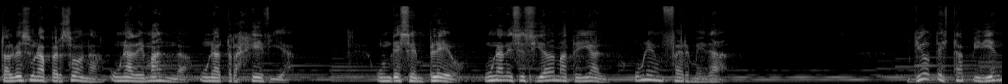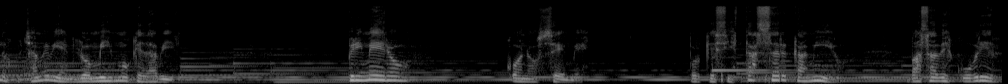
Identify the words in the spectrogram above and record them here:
Tal vez una persona, una demanda, una tragedia, un desempleo, una necesidad material, una enfermedad. Dios te está pidiendo, escúchame bien, lo mismo que David. Primero, conoceme, porque si estás cerca mío, vas a descubrir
